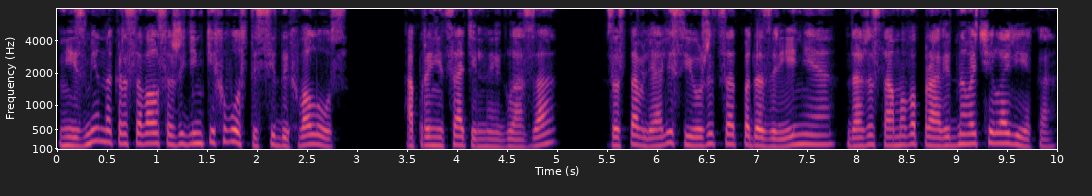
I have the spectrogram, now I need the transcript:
неизменно красовался жиденький хвост из седых волос, а проницательные глаза заставляли съежиться от подозрения даже самого праведного человека.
